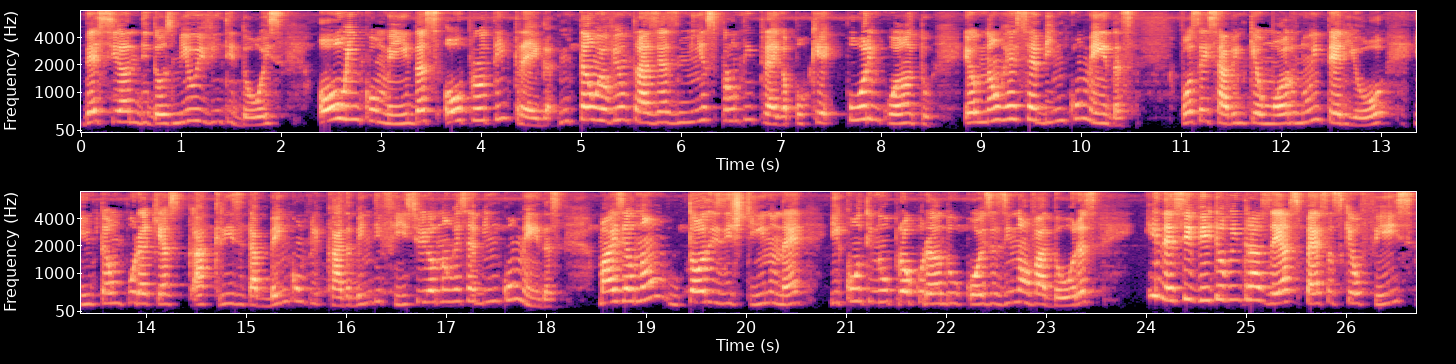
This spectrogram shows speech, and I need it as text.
desse ano de 2022, ou encomendas ou pronta entrega. Então eu venho trazer as minhas pronta entrega, porque por enquanto eu não recebi encomendas. Vocês sabem que eu moro no interior, então por aqui a, a crise está bem complicada, bem difícil e eu não recebi encomendas. Mas eu não tô desistindo, né? E continuo procurando coisas inovadoras. E nesse vídeo eu vim trazer as peças que eu fiz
